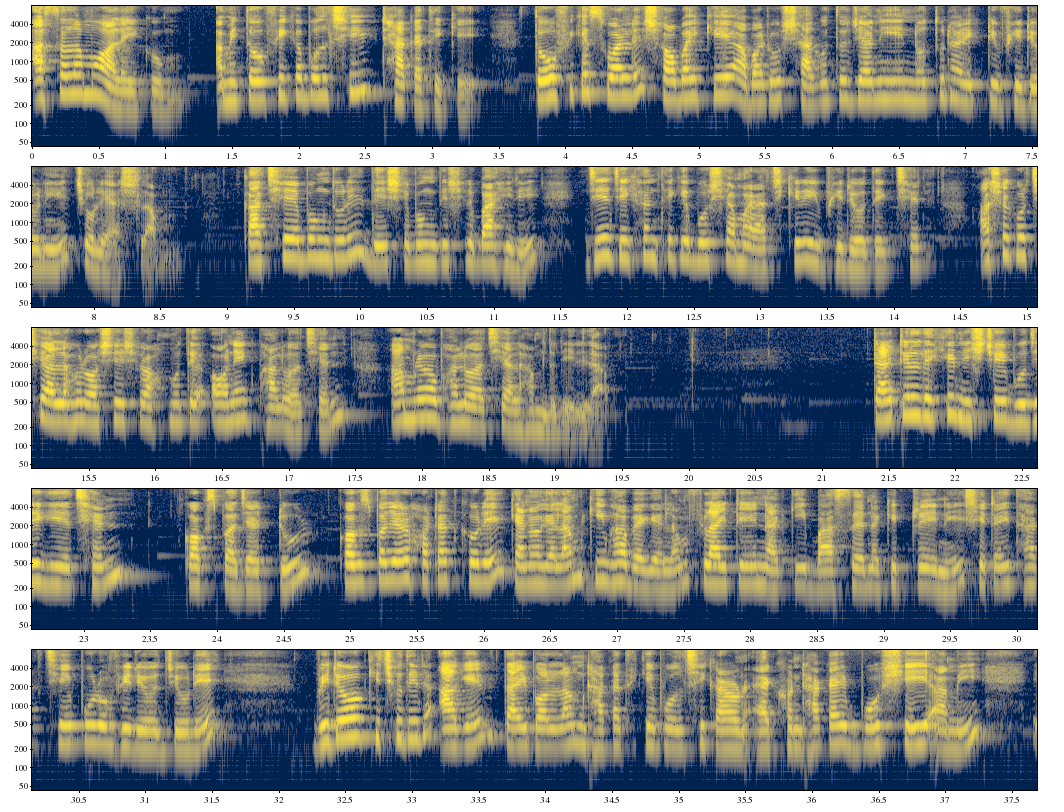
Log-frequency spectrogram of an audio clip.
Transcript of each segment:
আসসালামু আলাইকুম। আমি তৌফিকা বলছি ঢাকা থেকে। তৌফিকা সোয়ালে সবাইকে আবারও স্বাগত জানিয়ে নতুন আরেকটি ভিডিও নিয়ে চলে আসলাম। কাছে এবং দূরে, দেশ এবং দেশের বাহিরে যে যেখান থেকে বসে আমার আজকের এই ভিডিও দেখছেন, আশা করছি আল্লাহর অশেষ রহমতে অনেক ভালো আছেন। আমরাও ভালো আছি, আলহামদুলিল্লাহ। টাইটেল দেখে নিশ্চয়ই বুঝে গিয়েছেন কক্সবাজার ট্যুর কক্সবাজার হঠাৎ করে কেন গেলাম, কীভাবে গেলাম? ফ্লাইটে নাকি বাসে নাকি ট্রেনে সেটাই থাকছে পুরো ভিডিও জুড়ে। ভিডিও কিছুদিন আগের, তাই বললাম ঢাকা থেকে বলছি, কারণ এখন ঢাকায় বসেই আমি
